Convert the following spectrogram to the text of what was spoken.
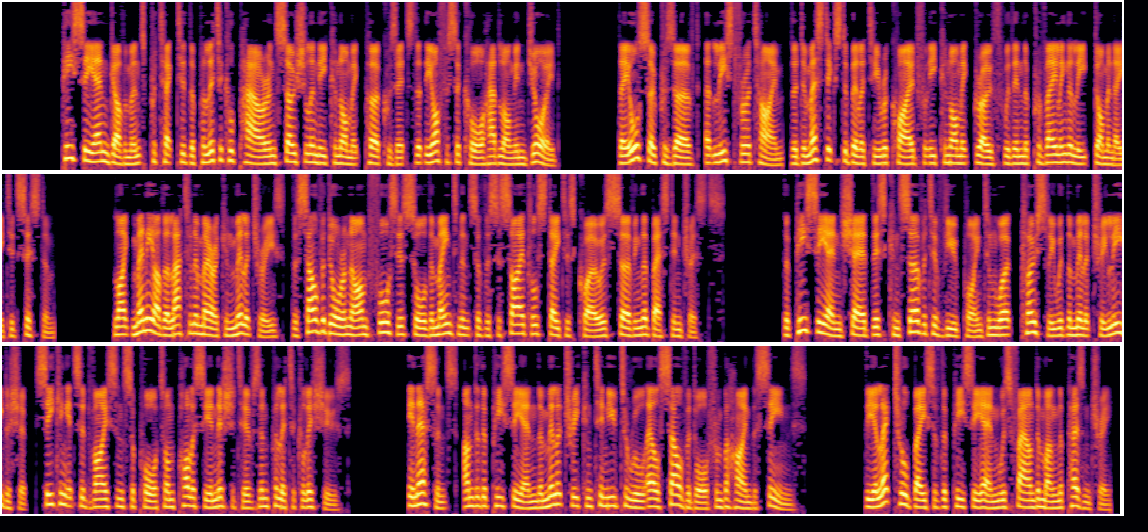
PCN governments protected the political power and social and economic perquisites that the officer corps had long enjoyed. They also preserved, at least for a time, the domestic stability required for economic growth within the prevailing elite-dominated system. Like many other Latin American militaries, the Salvadoran armed forces saw the maintenance of the societal status quo as serving the best interests. The PCN shared this conservative viewpoint and worked closely with the military leadership, seeking its advice and support on policy initiatives and political issues. In essence, under the PCN the military continued to rule El Salvador from behind the scenes. The electoral base of the PCN was found among the peasantry.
